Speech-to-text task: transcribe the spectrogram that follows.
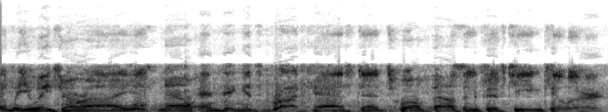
WHRI is now ending its broadcast at 12,015 kilohertz.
